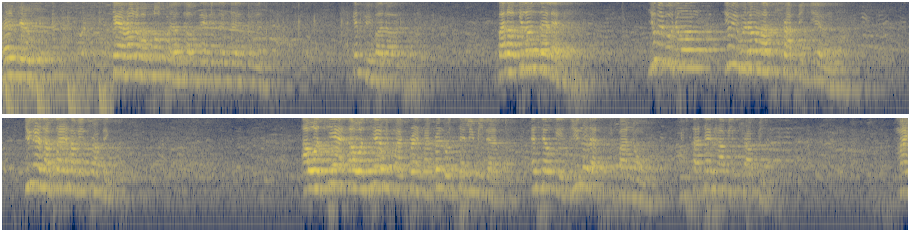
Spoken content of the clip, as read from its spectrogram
Thank you. Yeah, a round of applause for yourselves, ladies and gentlemen. Came to Ibadan. Ibadan, kí ṣẹlẹ̀? You people don't, you people don't have traffic here. You guys have started having traffic. I was here, I was here with my friend. My friend was telling me that, SLK, do you know that Ibadan, we started having traffic? My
